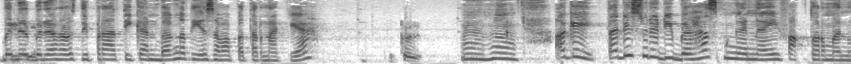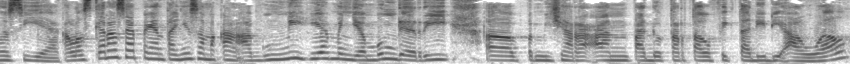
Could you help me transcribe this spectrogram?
Benar-benar harus diperhatikan banget ya sama peternak ya. Betul. Mhm. Oke, tadi sudah dibahas mengenai faktor manusia. Kalau sekarang saya pengen tanya sama Kang Agung nih ya menyambung dari eh, pembicaraan Pak Dokter Taufik tadi di awal,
